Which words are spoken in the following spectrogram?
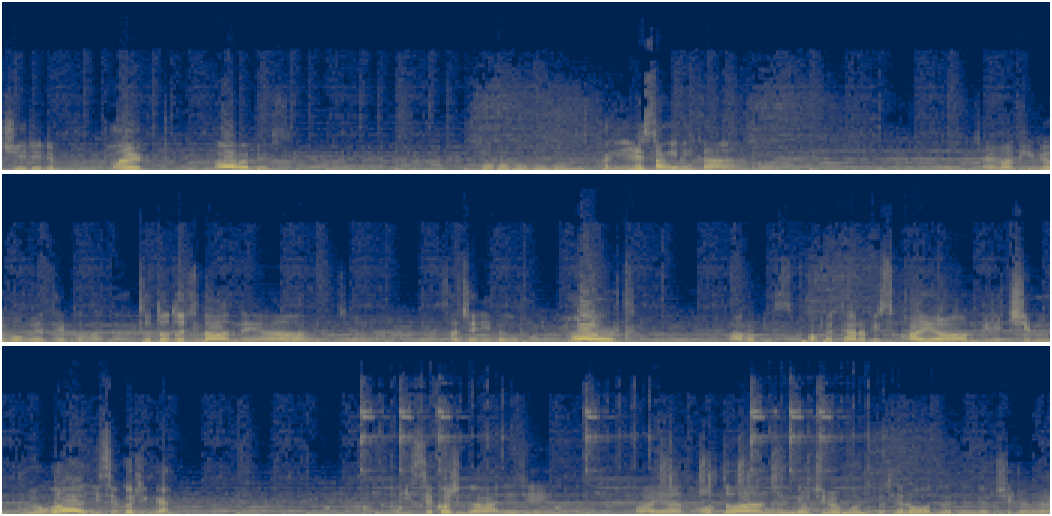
지리는 폭발 아르베스 하긴 일성이니까 어, 잘만 비벼보면 될 것 같다. 두더더지 나왔네요. 자 4200원 폭발 아르비스. 퍼펙트 아르비스 과연 밀침 무효가 있을 것인가? 아, 있을 것인가가 아니지. 어, 과연 어떠한 능력치를 보여줄까 새로 얻은 능력치를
